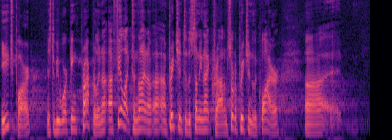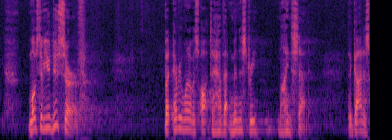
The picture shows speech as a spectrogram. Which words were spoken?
Each part is to be working properly. Now, I feel like tonight I'm, I'm preaching to the Sunday night crowd, I'm sort of preaching to the choir. Uh, most of you do serve. But every one of us ought to have that ministry mindset that God has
